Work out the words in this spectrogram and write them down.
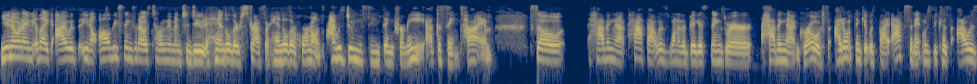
You know what I mean? Like I was, you know, all these things that I was telling women to do to handle their stress or handle their hormones, I was doing the same thing for me at the same time. So having that path, that was one of the biggest things where having that growth, I don't think it was by accident. It was because I was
